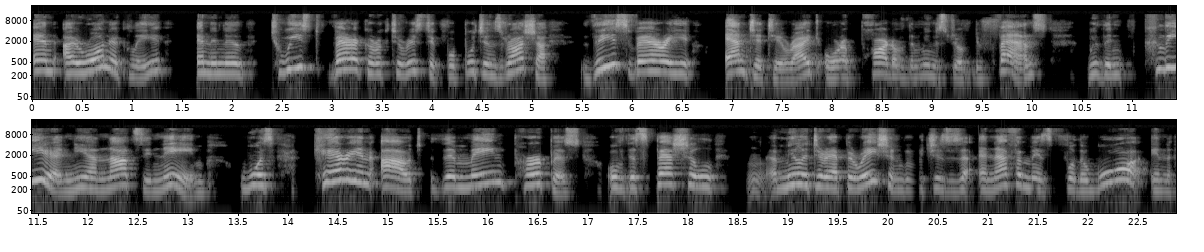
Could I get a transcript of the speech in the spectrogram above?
And ironically, and in a twist very characteristic for Putin's Russia, this very entity, right, or a part of the Ministry of Defense with a clear neo Nazi name was carrying out the main purpose of the special Mm, a military operation, which is an for the war in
